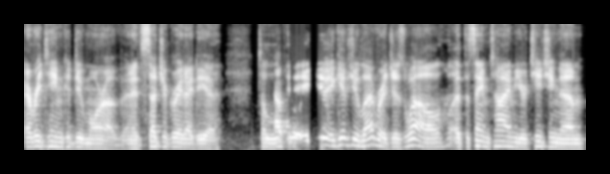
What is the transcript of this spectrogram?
every team could do more of, and it's such a great idea. To it, it gives you leverage as well. At the same time, you're teaching them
